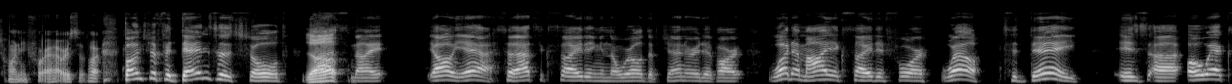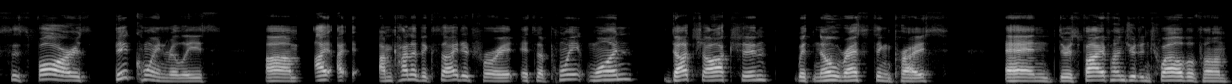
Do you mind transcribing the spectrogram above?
24 hours of art. Bunch of Fidenzas sold Yep. last night. Oh yeah, so that's exciting in the world of generative art. What am I excited for? Well, today is uh, OX's FAR's Bitcoin release. Um, I, I I'm kind of excited for it. It's a 0.1 Dutch auction with no resting price, and there's 512 of them.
